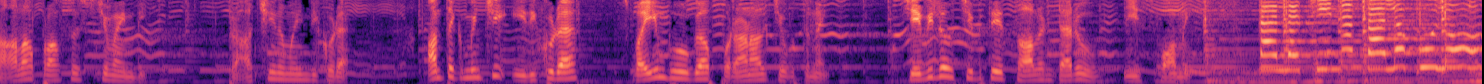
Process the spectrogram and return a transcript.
చాలా ప్రాశస్త్యమైంది. ప్రాచీనమైంది కూడా. అంతకుమించి ఇది కూడా స్వయంభూగా పురాణాలు చెబుతున్నాయి. చెవిలో చెబితే చాలంటారు ఈ స్వామి. తలచిన తలపులో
